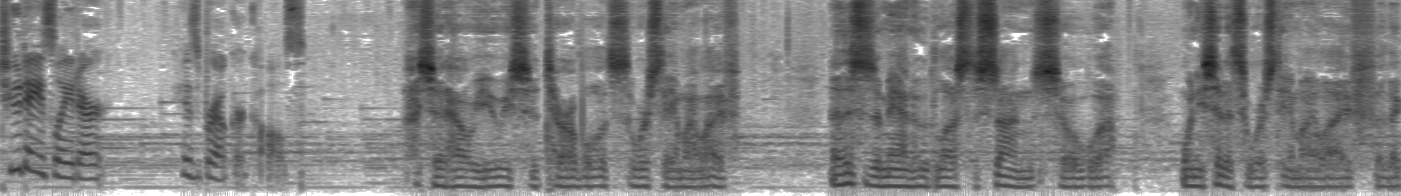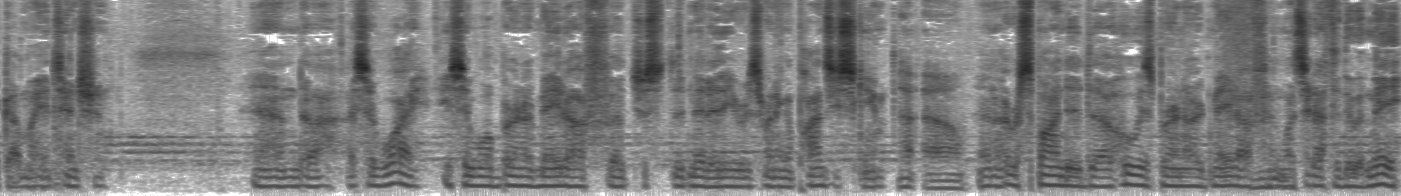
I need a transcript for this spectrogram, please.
two days later, his broker calls. I said, How are you? He said, Terrible. It's the worst day of my life. Now, this is a man who'd lost a son, so uh, when he said it's the worst day of my life, uh, that got my attention. And uh, I said, why? He said, well, Bernard Madoff uh, just admitted he was running a Ponzi scheme. Uh oh. And I responded, uh, who is Bernard Madoff and what's it have to do with me?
